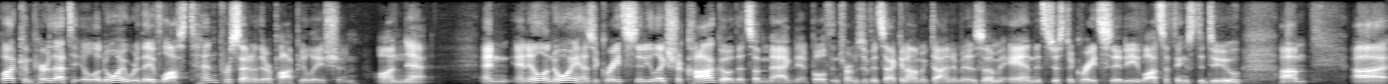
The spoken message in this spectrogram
but compare that to Illinois, where they've lost 10% of their population on net. And, and Illinois has a great city like Chicago that's a magnet, both in terms of its economic dynamism and it's just a great city, lots of things to do. Um, uh,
